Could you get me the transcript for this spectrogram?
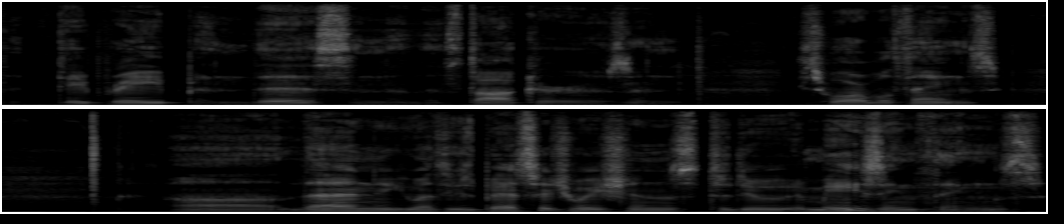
the date rape and this and the, the stalkers and these horrible things. Uh, then you went through these bad situations to do amazing things.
